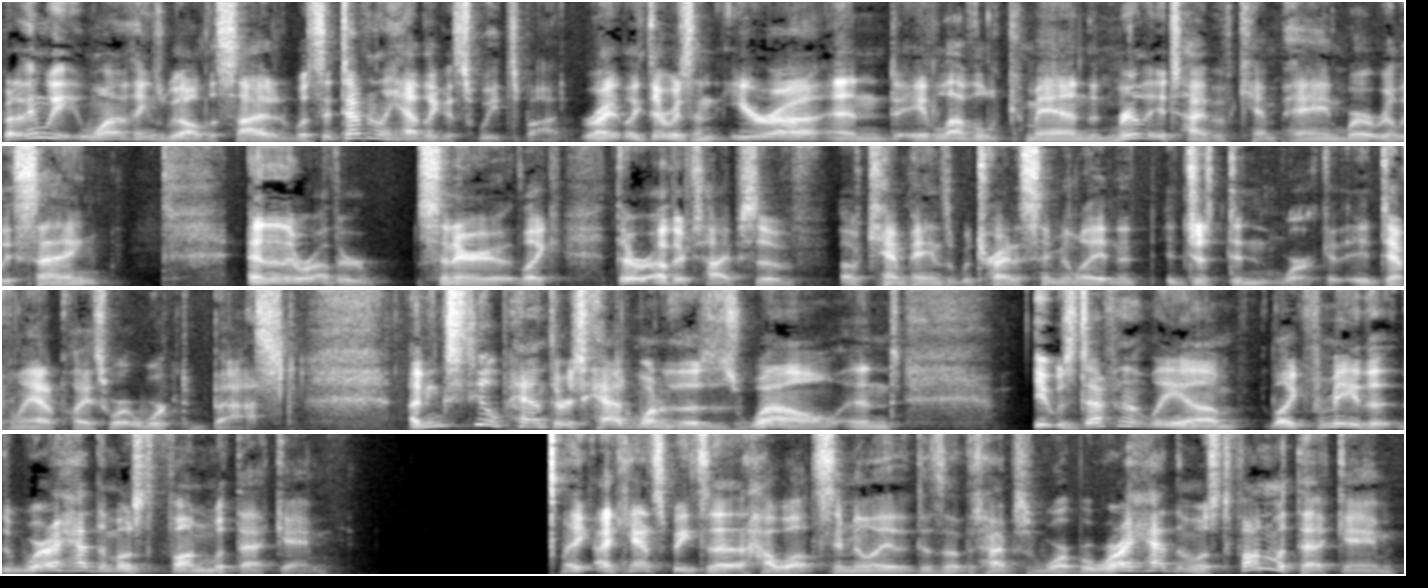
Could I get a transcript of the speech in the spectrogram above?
But I think we one of the things we all decided was it definitely had like a sweet spot, right? Like there was an era and a level of command and really a type of campaign where it really sang. And then there were other scenario like there were other types of, of campaigns that would try to simulate and it, it just didn't work. It, it definitely had a place where it worked best. I think Steel Panthers had one of those as well and it was definitely um, like for me the, the, where I had the most fun with that game. I, I can't speak to how well it simulated those other types of war, but where I had the most fun with that game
